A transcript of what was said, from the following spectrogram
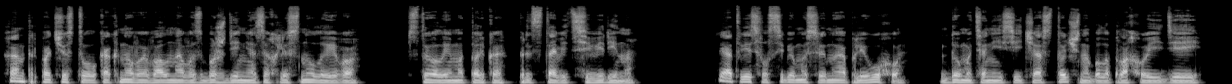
Хантер почувствовал, как новая волна возбуждения захлестнула его, Стоило ему только представить Северину. И отвесил себе мысленную оплеуху. Думать о ней сейчас точно было плохой идеей.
